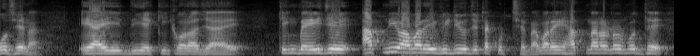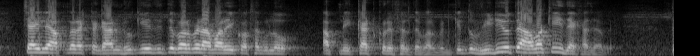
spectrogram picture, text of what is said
বোঝে না, এআই দিয়ে কি করা যায়, কিংবা এই যে আপনিও আমার এই ভিডিও যেটা করছেন, আমার এই হাত নাড়ানোর মধ্যে চাইলে আপনার একটা গান ঢুকিয়ে দিতে পারবেন, আমার এই কথাগুলো আপনি কাট করে ফেলতে পারবেন। কিন্তু ভিডিওতে আমাকেই দেখা যাবে। তো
